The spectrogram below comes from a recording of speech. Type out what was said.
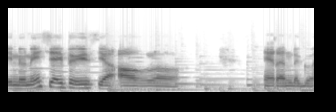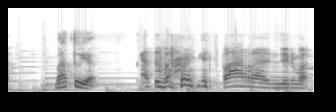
Indonesia itu is. Ya Allah. Heran deh gua. Batu ya? Atuh banget. Parah anjir mak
